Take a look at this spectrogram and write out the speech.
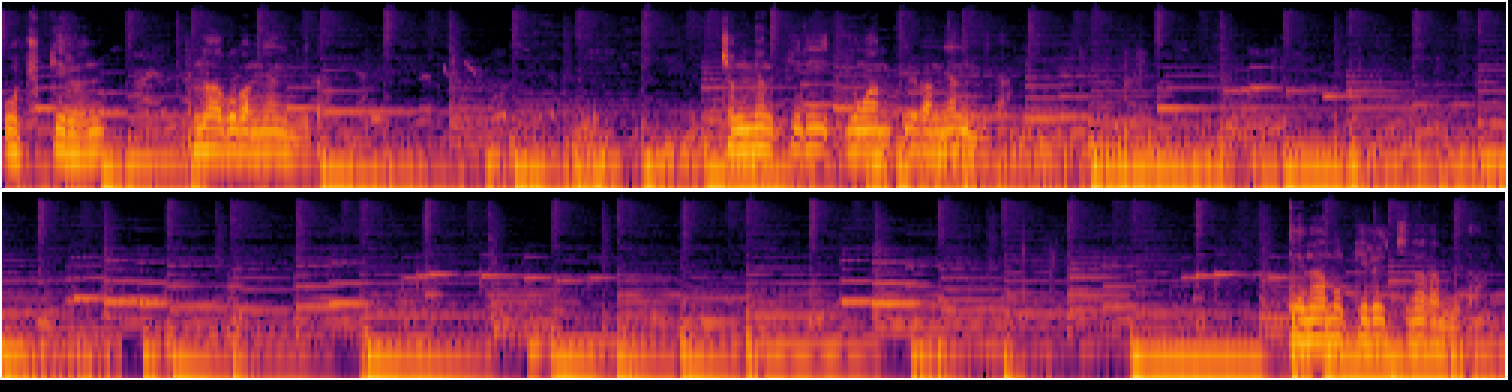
우측길은 분화구 방향입니다. 정면길이 용암길 방향입니다. 대나무길을 지나갑니다.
